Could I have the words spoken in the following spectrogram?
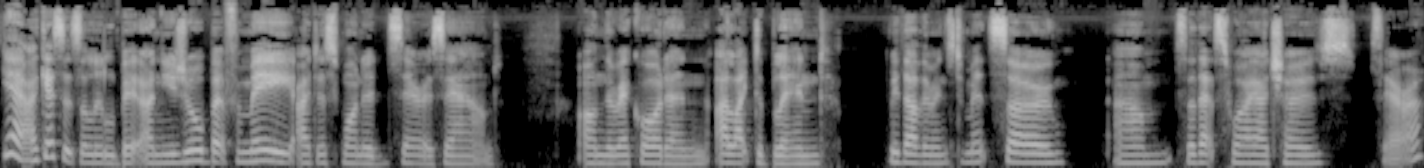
yeah, I guess it's a little bit unusual, but for me, I just wanted Sarah's sound on the record and I like to blend with other instruments. So, um, so that's why I chose Sarah.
